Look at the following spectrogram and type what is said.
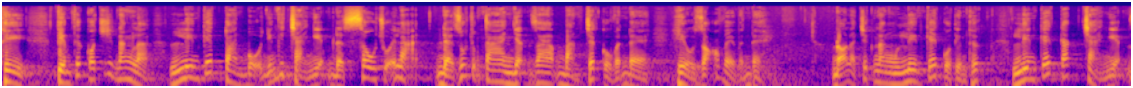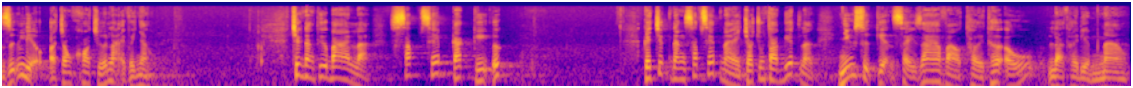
thì tiềm thức có chức năng là liên kết toàn bộ những cái trải nghiệm để sâu chuỗi lại để giúp chúng ta nhận ra bản chất của vấn đề, hiểu rõ về vấn đề. Đó là chức năng liên kết của tiềm thức, liên kết các trải nghiệm dữ liệu ở trong kho chứa lại với nhau. Chức năng thứ ba là sắp xếp các ký ức. Cái chức năng sắp xếp này cho chúng ta biết là những sự kiện xảy ra vào thời thơ ấu là thời điểm nào.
